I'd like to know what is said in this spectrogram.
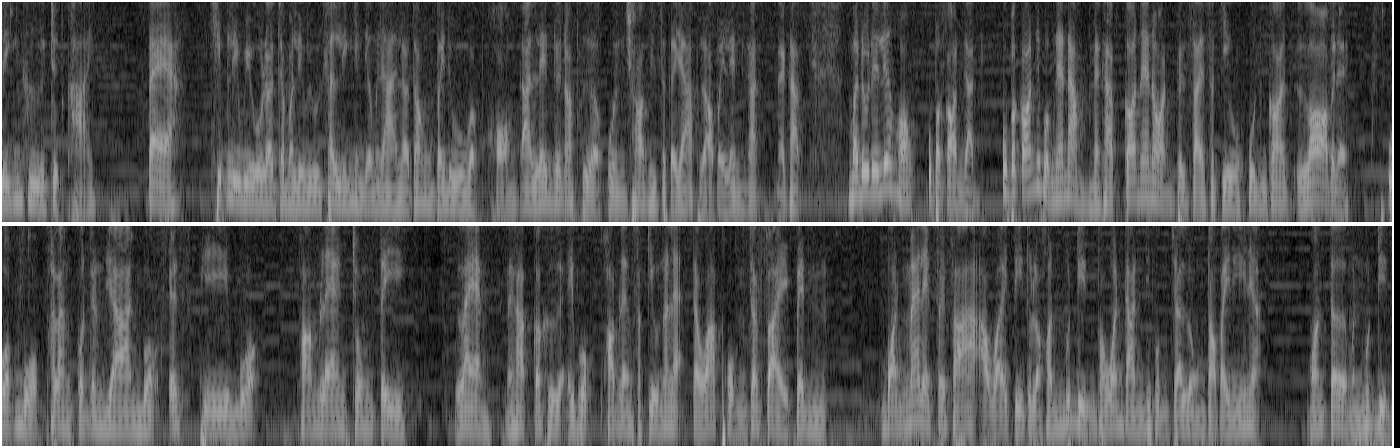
ลิงก์คือจุดขาย แต่คลิปรีวิวเราจะมารีวิวแค่ลิงก์อย่างเดียวไม่ได้ เราต้องไปดูแบบของการเล่นด้วยเนาะเผื่อคุณชอบพิสกยะเผื่อเอาไปเล่นกันนะครับ มาดูในเรื่องของอุปกรณ์กัน อุปกรณ์ที่ผมแนะนำนะครับ ก็แน่นอนเป็นสายสกิลคุณก็ล่อไปเลยพวกบวกพลังกดดันยานบวก SP บวกความแรงโจมตี แรงนะครับก็คือไอ้พวกความแรงสกิลนั่นแหละ แต่ว่าผมจะใส่เป็นบอลแม่เหล็กไฟฟ้าเอาไว้ตีตัวละครมุดดิน เพราะว่าดันที่ผมจะลงต่อไปนี้เนี่ยมอนเตอร์มันมุดดิน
